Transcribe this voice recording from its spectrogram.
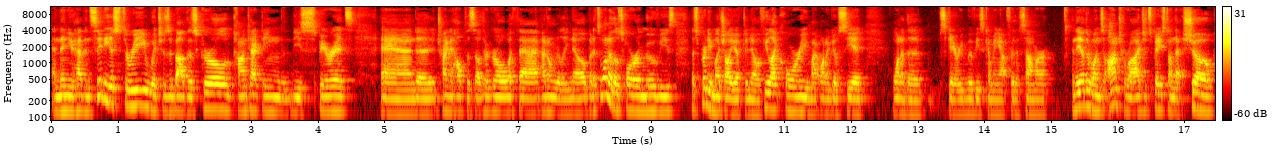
And then you have Insidious 3, which is about this girl contacting these spirits and uh, trying to help this other girl with that. I don't really know, but it's one of those horror movies. That's pretty much all you have to know. If you like horror, you might want to go see it. One of the scary movies coming out for the summer. And the other one's Entourage. It's based on that show,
